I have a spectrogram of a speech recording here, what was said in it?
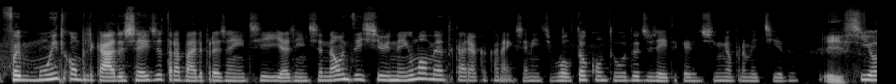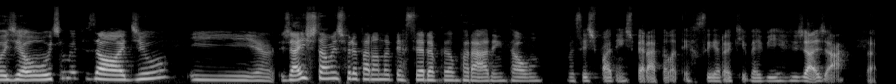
foi muito complicado, cheio de trabalho pra gente, e a gente não desistiu em nenhum momento Carioca Connect. A gente voltou com tudo do jeito que a gente tinha prometido. Isso. E hoje é o último episódio, e já estamos preparando a terceira temporada, então vocês podem esperar pela terceira, que vai vir já já. Tá.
